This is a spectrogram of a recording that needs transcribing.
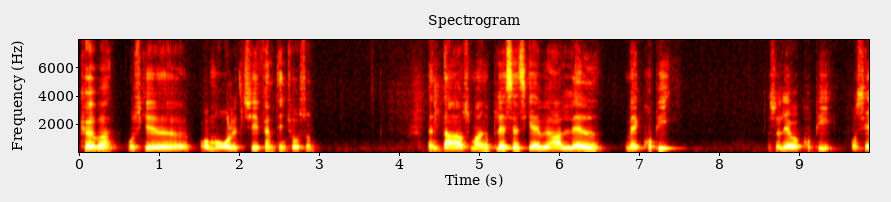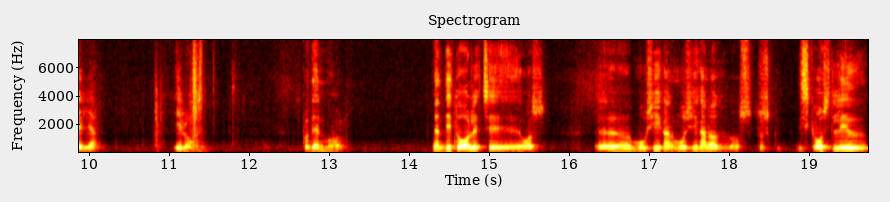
køber måske øh, om året til 15.000. Men der er også mange pladselskaber, der har lavet med kopi. Altså laver kopi og sælger i loven. På den måde. Men det er dårligt til os øh, musikerne. Musikerne, de skal også leve.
